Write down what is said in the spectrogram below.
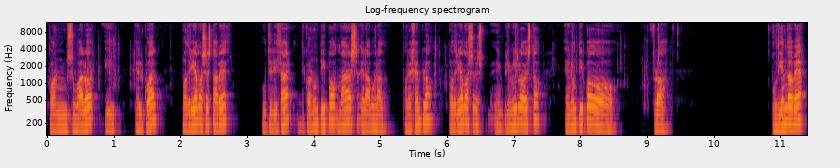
con su valor i, el cual podríamos esta vez utilizar con un tipo más elaborado. Por ejemplo, podríamos imprimirlo esto en un tipo float, pudiendo ver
